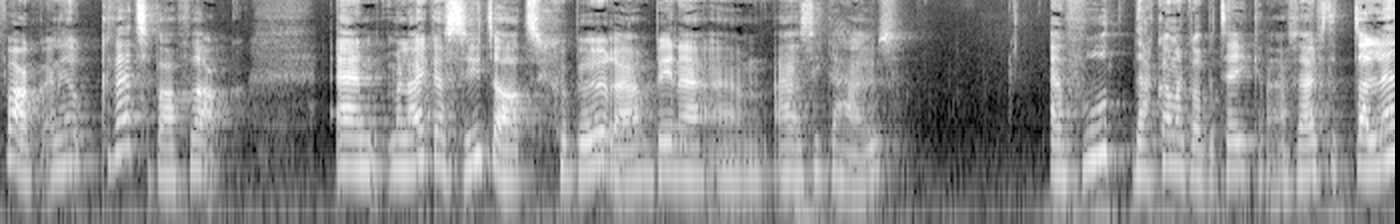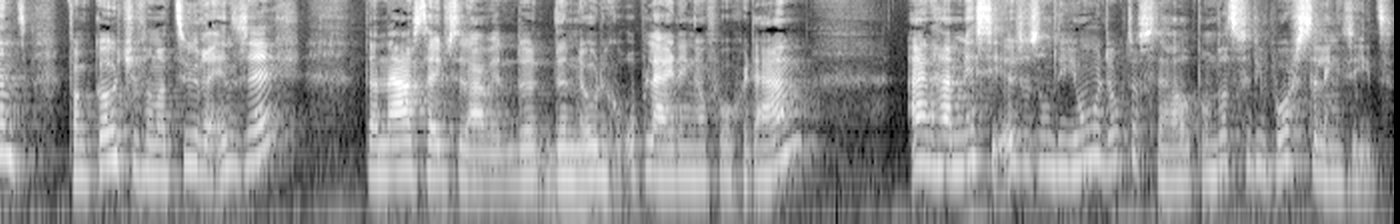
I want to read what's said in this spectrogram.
vak, een heel kwetsbaar vak. En Malaika ziet dat gebeuren binnen um, haar ziekenhuis. En voelt, daar kan ik wat betekenen. Zij heeft het talent van coachen van nature in zich. Daarnaast heeft ze daar weer de, de nodige opleidingen voor gedaan. En haar missie is dus om die jonge dokters te helpen, omdat ze die worsteling ziet.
